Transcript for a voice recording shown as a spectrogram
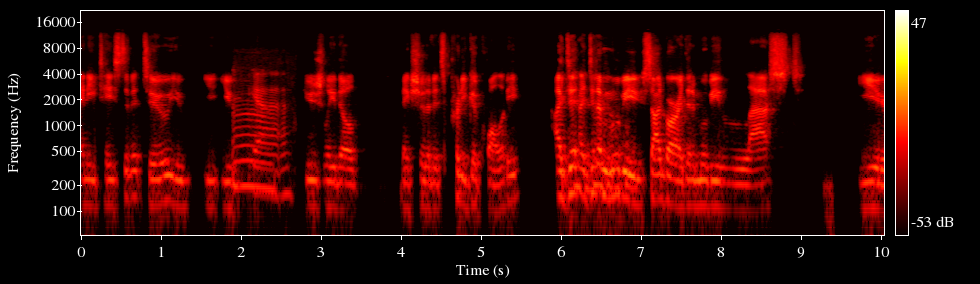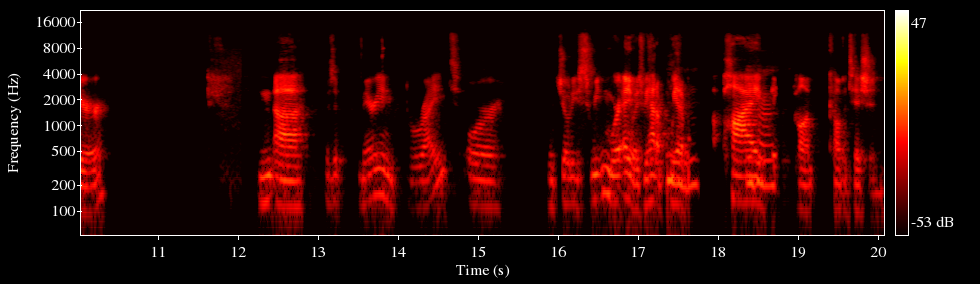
any taste of it too, you you, you Mm. Yeah. usually they'll make sure that it's pretty good quality. I did I did a Mhm. movie sidebar. I did a movie last year. Mm, Uh, was it Merry and Bright or with Jodie Sweetin? Where anyways we had a we had a Mhm. a pie Mhm. com- competition,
